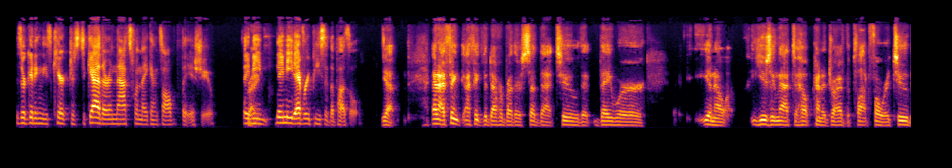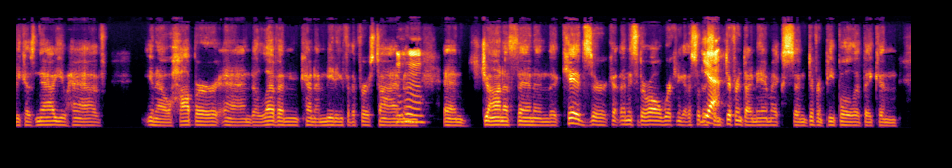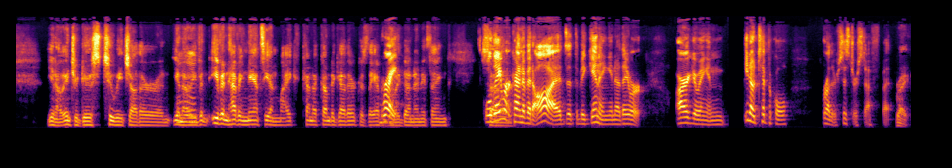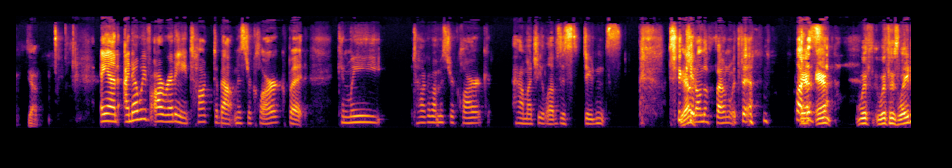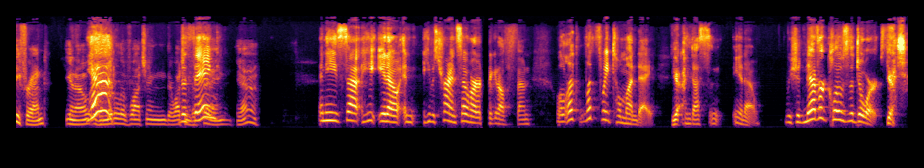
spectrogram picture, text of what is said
they're getting these characters together and that's when they can solve the issue they Right. need they need every piece of the puzzle Yeah. And I think I think the Duffer brothers said that too, that they were, you know, using that to help kind of drive the plot forward too, because now you have, you know, Hopper and Eleven kind of meeting for the first time and, Mhm. and Jonathan and the kids are I mean, so they're all working together. So there's Yeah. some different dynamics and different people that they can, you know, introduce to each other. And, you know, Mhm. even even having Nancy and Mike kind of come together because they haven't Right. really done anything. well they were kind of at odds at the beginning you know they were arguing and you know typical brother sister stuff but right. Yeah. And I know we've already talked about Mr. Clark, but can we talk about Mr. Clark? How much he loves his students to Yeah. get on the phone with them. And, and with with his lady friend, you know, in the middle of watching, they're watching the, thing. thing. Yeah, and he's uh, he, you know, and he was trying so hard to get off the phone. Well, let let's wait till Monday. yeah, And Dustin, you know, we should never close the doors. yes.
